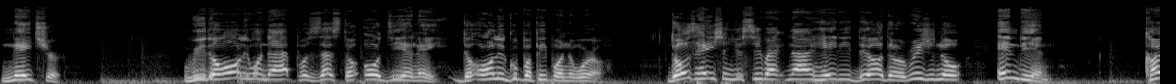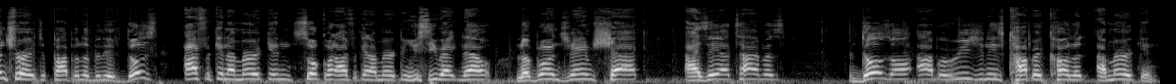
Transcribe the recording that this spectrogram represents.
nature. We're the only one that possess the old DNA. The only group of people in the world. Those Haitians you see right now in Haiti, they are the original Indian. Contrary to popular belief, those African American, so-called African American you see right now, LeBron James, Shaq, Isaiah Thomas, those are Aborigines, copper-colored American.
